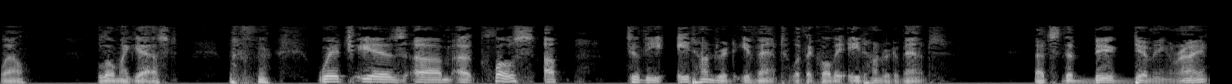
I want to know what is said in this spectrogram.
well, below my guest, which is um, a close up to the 800 event, what they call the 800 event. That's the big dimming, right?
